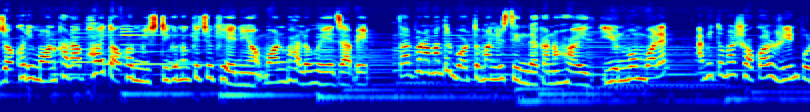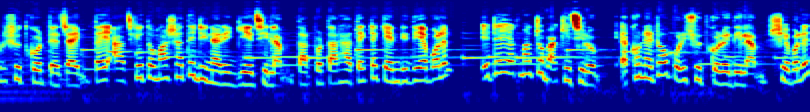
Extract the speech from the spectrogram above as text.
যখনই মন খারাপ হয়, তখন মিষ্টি কোনো কিছু খেয়ে নিও, মন ভালো হয়ে যাবে। তারপর আমাদের বর্তমানের সিন দেখানো হয়। ইউনবোম বলে, আমি তোমার সকল ঋণ পরিশোধ করতে চাই, তাই আজকে তোমার সাথে ডিনারে গিয়েছিলাম। তারপর তার হাতে একটা ক্যান্ডি দিয়ে বলে এটাই একমাত্র বাকি ছিল। এখন এটাও পরিশোধ করে দিলাম। সে বলে,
